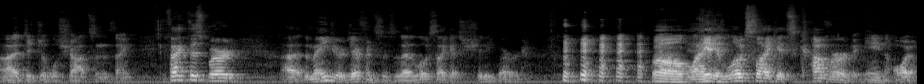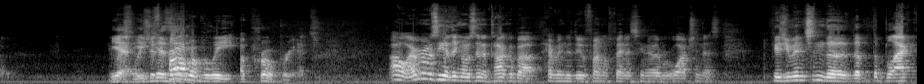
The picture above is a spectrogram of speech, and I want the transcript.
uh, digital shots in the thing. In fact, this bird, uh, the major difference is that it looks like a shitty bird. well, Like it- it looks like it's covered in oil, yeah, which because is it- probably appropriate. Oh, I remember the other thing I was going to talk about having to do Final Fantasy now that we're watching this. Because you mentioned the, the, the black,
